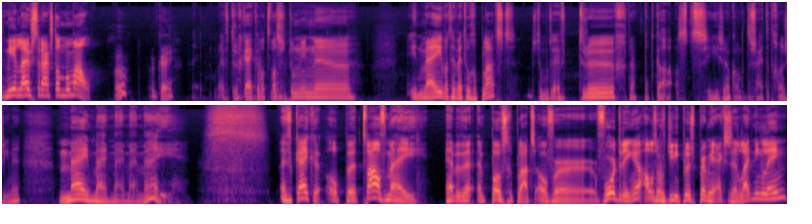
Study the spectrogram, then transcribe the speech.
59% meer luisteraars dan normaal. Oké. Even terugkijken, wat was er toen in, eh, in mei? Wat hebben wij toen geplaatst? Dus dan moeten we even terug naar podcasts. Zie je zo, kan op de site dat gewoon zien, hè? Mei, mei, mei, mei, mei. Even kijken. Op eh, 12 mei hebben we een post geplaatst over voordringen. Alles over Genie Plus, Premier Access en Lightning Lane.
